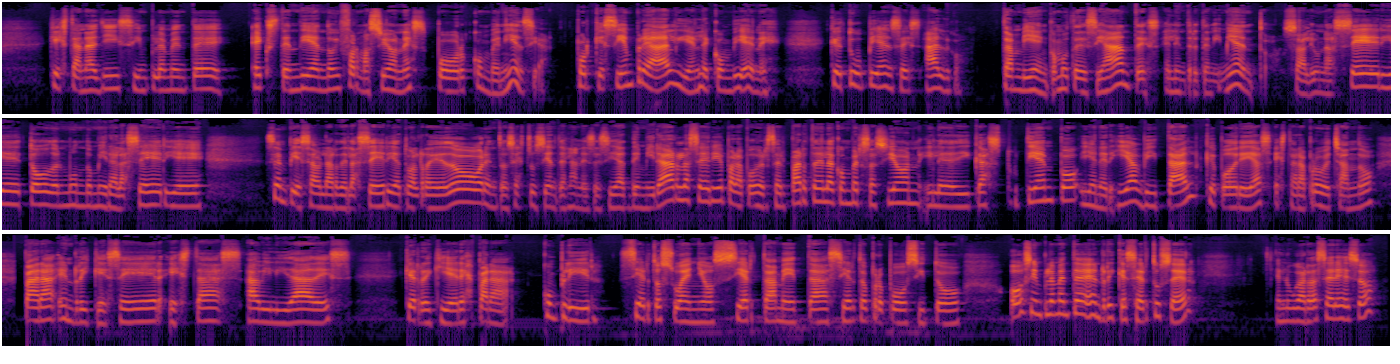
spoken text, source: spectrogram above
que están allí simplemente extendiendo informaciones por conveniencia, porque siempre a alguien le conviene que tú pienses algo. También, como te decía antes, el entretenimiento. Sale una serie, todo el mundo mira la serie, se empieza a hablar de la serie a tu alrededor, entonces tú sientes la necesidad de mirar la serie para poder ser parte de la conversación y le dedicas tu tiempo y energía vital que podrías estar aprovechando para enriquecer estas habilidades que requieres para cumplir ciertos sueños, cierta meta, cierto propósito o simplemente enriquecer tu ser. En lugar de hacer eso,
